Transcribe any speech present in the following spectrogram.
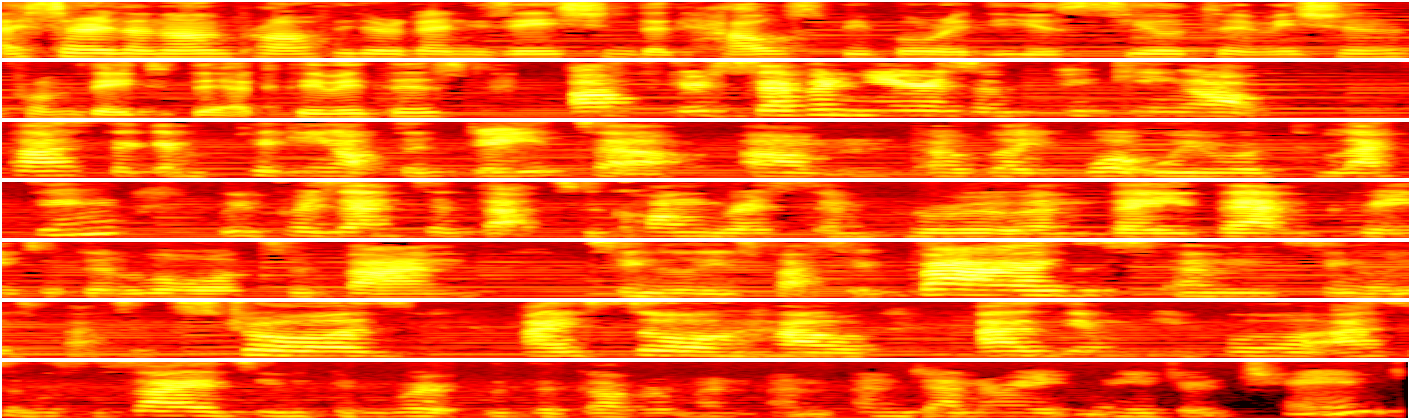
I started a non-profit organization that helps people reduce CO2 emissions from day-to-day activities. After seven years of picking up plastic and picking up the data um, of like what we were collecting, we presented that to Congress in Peru, and they then created a law to ban single-use plastic bags and single-use plastic straws. I saw how, as young people, as civil society, we could work with the government and, and generate major change.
